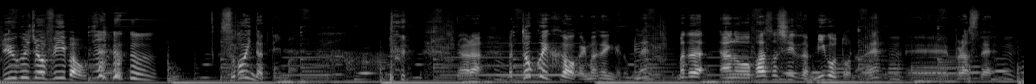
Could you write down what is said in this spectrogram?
竜宮城フィーバー起きてうんうんすごいんだって今。だから、まあ、どこ行くか分かりませんけどもね、またあのファーストシーズンは見事なね、うん。えープラスでうん。終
